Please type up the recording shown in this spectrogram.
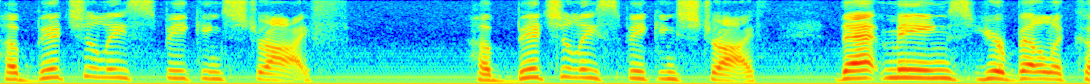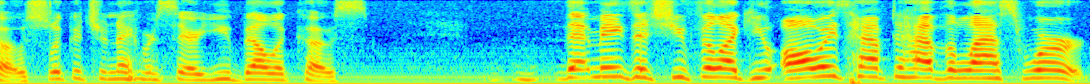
Habitually speaking strife. Habitually speaking strife. That means you're bellicose. Look at your neighbor and say, Are you bellicose? That means that you feel like you always have to have the last word,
